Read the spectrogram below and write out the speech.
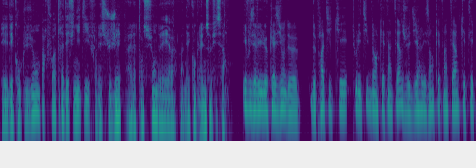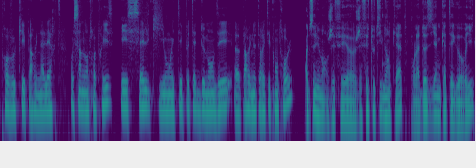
et des conclusions parfois très définitives sur les sujets à l'attention des, euh, des compliance officers. Et vous avez eu l'occasion de, pratiquer tous les types d'enquêtes internes, je veux dire les enquêtes internes qui étaient provoquées par une alerte au sein de l'entreprise et celles qui ont été peut-être demandées euh, par une autorité de contrôle? Absolument. J'ai fait, euh, fait tout type d'enquête. Pour la deuxième catégorie,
